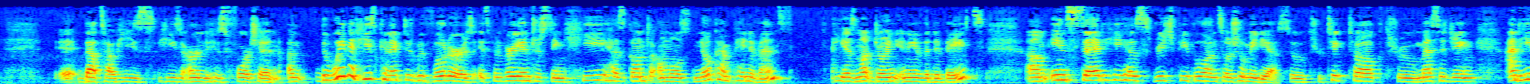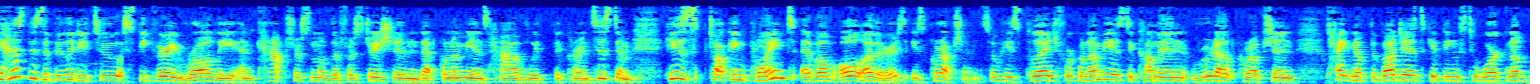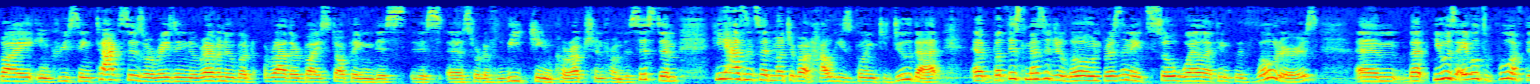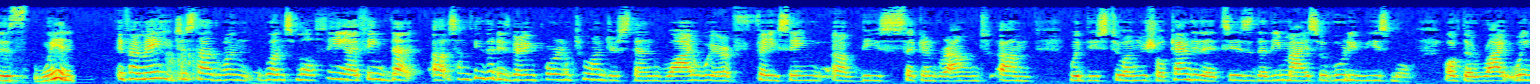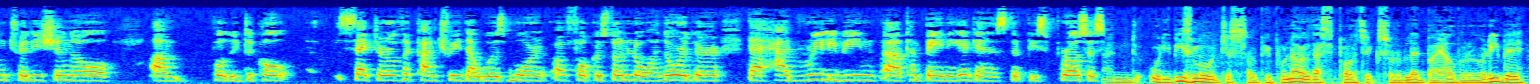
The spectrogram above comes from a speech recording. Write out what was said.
that's how he's he's earned his fortune. Um, the way that he's connected with voters, it's been very interesting. He has gone to almost no campaign events. He has not joined any of the debates. Um, instead, he has reached people on social media, so through TikTok, through messaging, and he has this ability to speak very rawly and capture some of the frustration that Colombians have with the current system. His talking point, above all others, is corruption. So his pledge for Colombia is to come in, root out corruption, tighten up the budgets, get things to work, not by increasing taxes or raising new revenue, but rather by stopping this this uh, sort of leaching corruption from the system. He hasn't said much about how he's going to do that. Uh, but this message alone resonates so well, I think, with voters um, that he was able to pull off this win. If I may just add one one small thing, I think that uh, something that is very important to understand why we're facing uh, this second round um, with these two unusual candidates is the demise of Uribismo, of the right wing traditional um, political sector of the country that was more uh, focused on law and order, that had really been uh, campaigning against the peace process. And Uribismo, just so people know, that's politics sort of led by Alvaro Uribe,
